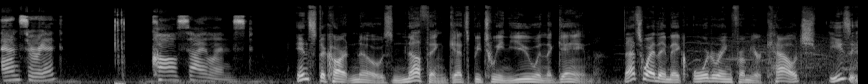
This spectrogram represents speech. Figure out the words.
Answer it. Call silenced. Instacart knows nothing gets between you and the game. That's why they make ordering from your couch easy.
